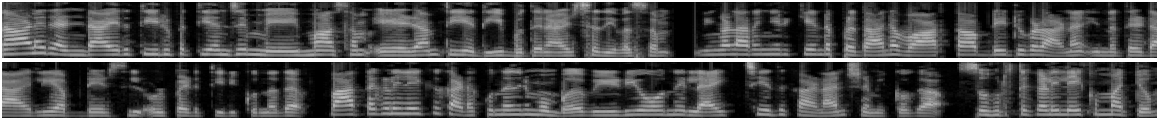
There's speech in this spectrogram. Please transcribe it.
നാളെ രണ്ടായിരത്തി ഇരുപത്തിയഞ്ച് മെയ് മാസം ഏഴാം തീയതി ബുധനാഴ്ച ദിവസം. നിങ്ങൾ അറിഞ്ഞിരിക്കേണ്ട പ്രധാന വാർത്താ അപ്ഡേറ്റുകളാണ് ഇന്നത്തെ ഡെയിലി അപ്ഡേറ്റ്സിൽ ഉൾപ്പെടുത്തിയിരിക്കുന്നത്. വാർത്തകളിലേക്ക് കടക്കുന്നതിന് മുമ്പ് വീഡിയോ ഒന്ന് ലൈക്ക് ചെയ്ത് കാണാൻ ശ്രമിക്കുക. സുഹൃത്തുക്കളിലേക്കും മറ്റും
